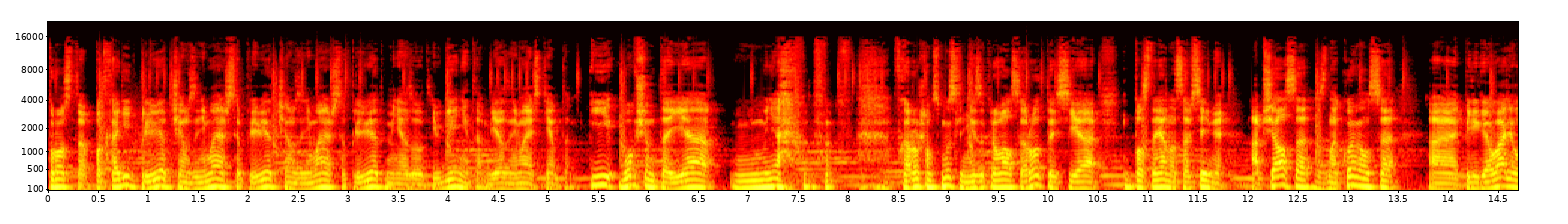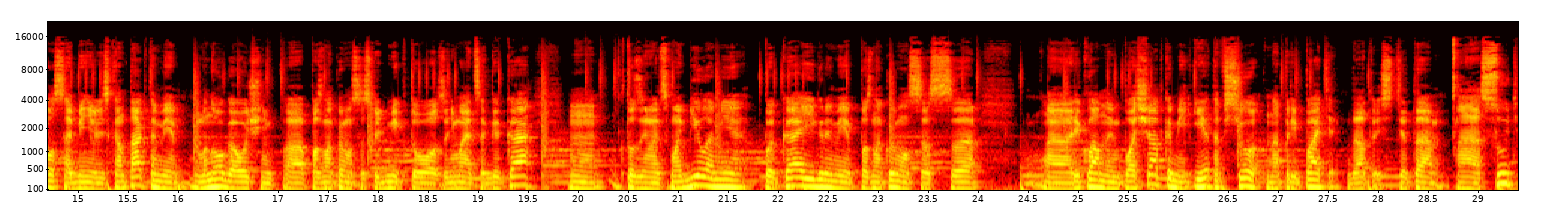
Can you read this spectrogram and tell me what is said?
просто подходить, привет, чем занимаешься, привет, чем занимаешься, привет, меня зовут Евгений, там, я занимаюсь тем-то. И, в общем-то, я, у меня в хорошем смысле не закрывался рот, то есть я постоянно со всеми общался, знакомился, Э, переговаривался, обменивались контактами, много очень э, познакомился с людьми, кто занимается ГК, кто занимается мобилами, ПК-играми, познакомился с Э, рекламными площадками, и это все на припате, да, то есть это суть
